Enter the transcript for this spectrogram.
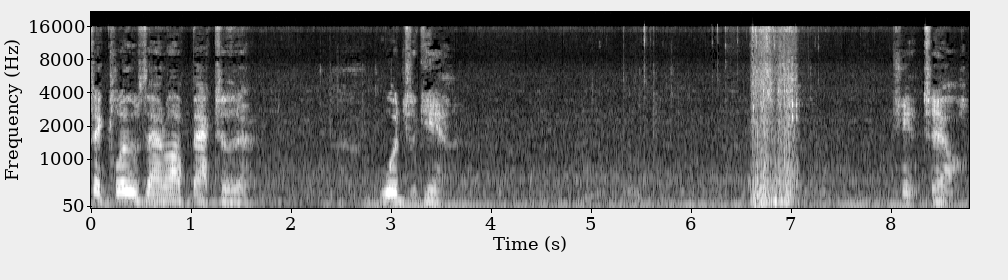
They close that off back to the woods again. Can't tell.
